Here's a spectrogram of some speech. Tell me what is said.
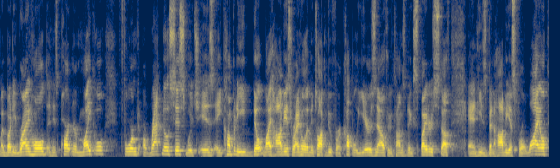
My buddy buddy Reinhold and his partner Michael formed Arachnosys, which is a company built by hobbyists. Reinhold I've been talking to for a couple years now through the Tom's Big Spiders stuff, and he's been a hobbyist for a while.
